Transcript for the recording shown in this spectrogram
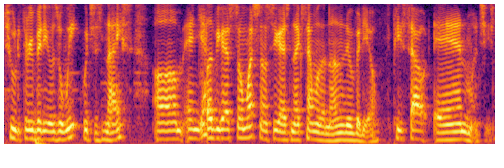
two to three videos a week, which is nice. Um, and yeah, love you guys so much and I'll see you guys next time with another new video. Peace out and munchies.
